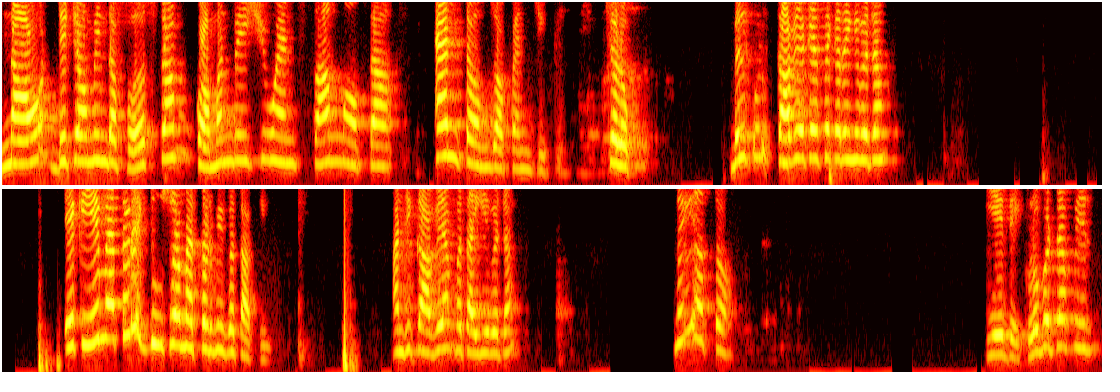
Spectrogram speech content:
now determine the first term common ratio and sum of the N terms of an GP चलो। बिल्कुल, काव्य कैसे करेंगे बेटा? एक ये मेथड एक दूसरा मेथड भी बताती हूँ। हाँ जी, काव्या, बताइए बेटा। नहीं आता। ये देख लो बेटा फिर।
